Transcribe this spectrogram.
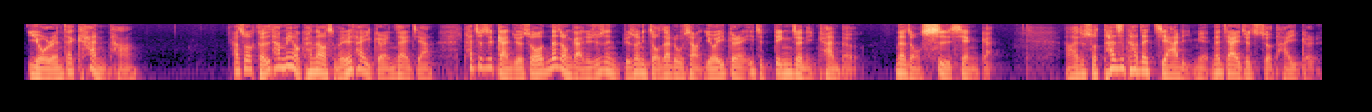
有人在看他，他说：“可是他没有看到什么，因为他一个人在家。他就是感觉说那种感觉，就是比如说你走在路上，有一个人一直盯着你看的那种视线感。然后就说，他是他在家里面，那家里就只有他一个人，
